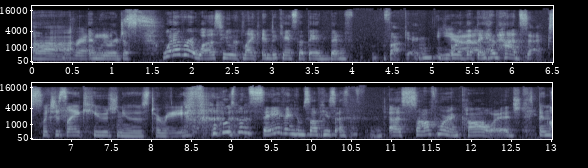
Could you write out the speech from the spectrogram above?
Uh, And we were just whatever it was. He would like indicates that they had been fucking or that they had had sex. which is like huge news to Rafe. Who's been saving himself? He's a, a sophomore in college. he's Been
